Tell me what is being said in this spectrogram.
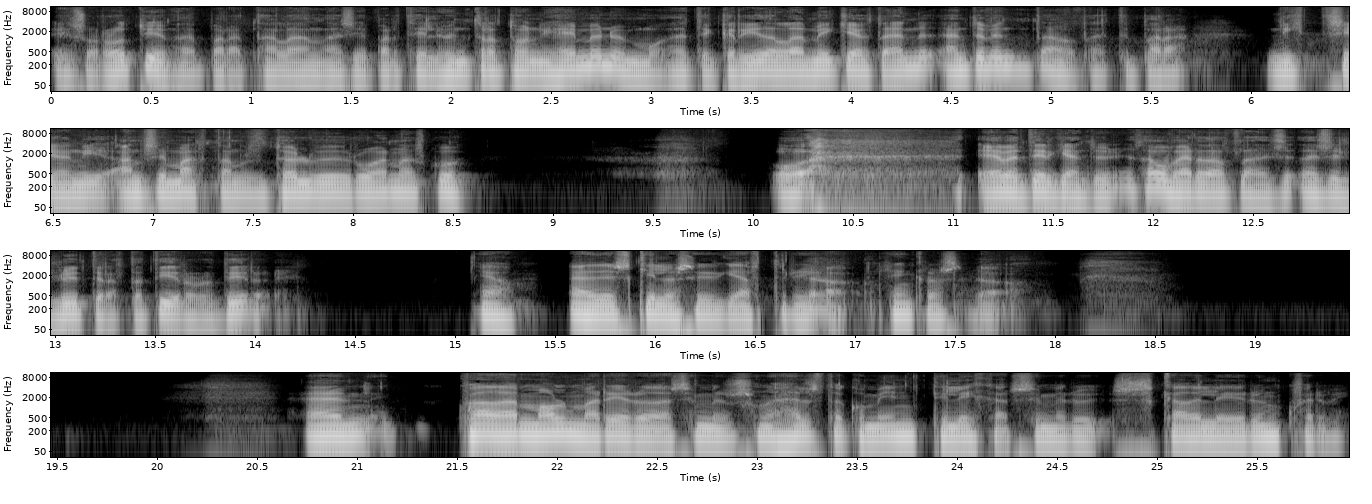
eins og rótjum það er bara að tala um það sé bara til 100 tonn í heiminum og þetta er gríðarlega mikið eftir endur, endurvinda og þetta er bara nýtt síðan í ansi margt annars tölvuður og annað sko og ef þetta er endur þá verða alltaf þessi, þessi hlutir alltaf dýrar og dýrar Já, ef þeir skila sig ekki aftur í Já. ringrásin Já. En hvaða málmar eru það sem eru svona helst að koma inn til ykkar sem eru skadalegir umhverfi?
